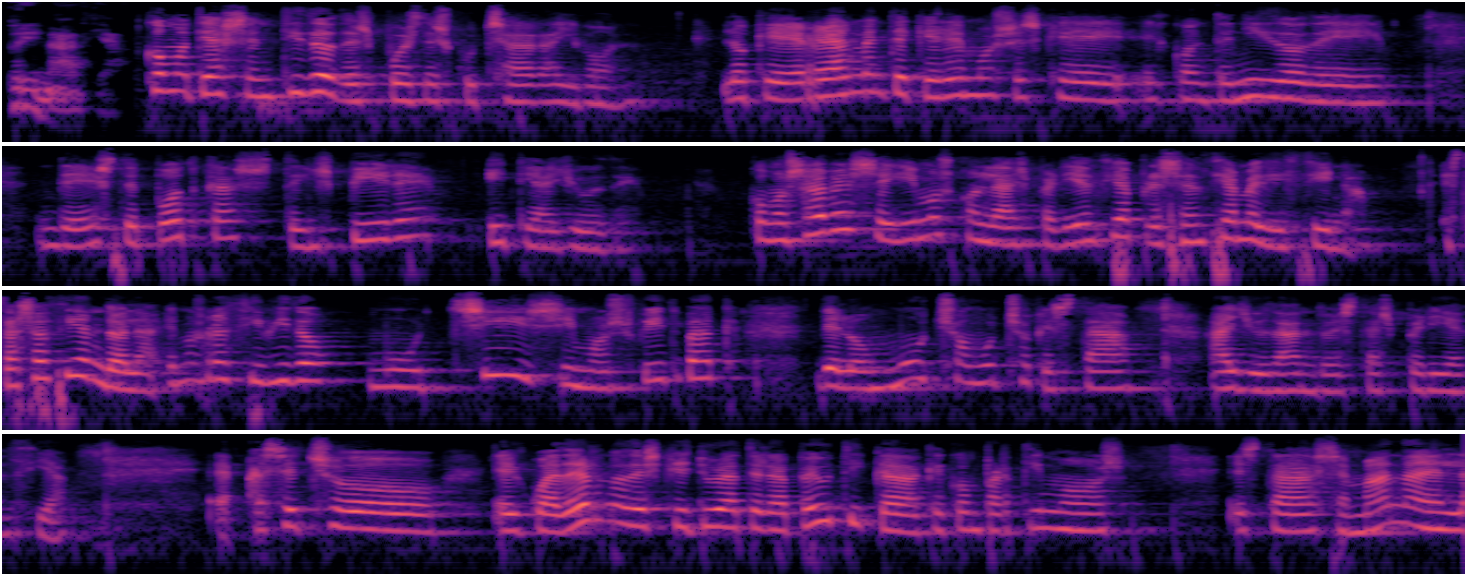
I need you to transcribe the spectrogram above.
primaria. ¿Cómo te has sentido después de escuchar a Ivonne? Lo que realmente queremos es que el contenido de, este podcast te inspire y te ayude. Como sabes, seguimos con la experiencia Presencia Medicina. ¿Estás haciéndola? Hemos recibido muchísimos feedback de lo mucho, mucho que está ayudando esta experiencia. Has hecho el cuaderno de escritura terapéutica que compartimos esta semana, en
